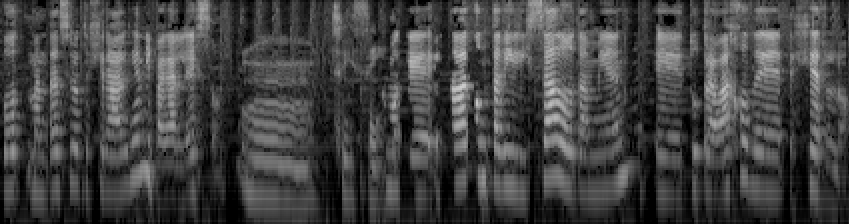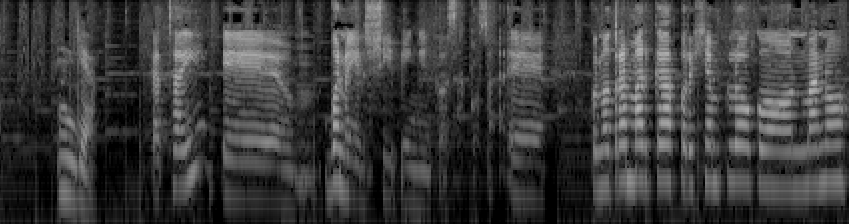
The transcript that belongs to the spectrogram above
puedo mandárselo a tejer a alguien y pagarle eso. Mm, sí, sí. Como que estaba contabilizado también eh, tu trabajo de tejerlo. Mm, ya. ¿Cachai? Eh, bueno, y el shipping y todas esas cosas. Eh, con otras marcas, por ejemplo, con manos,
